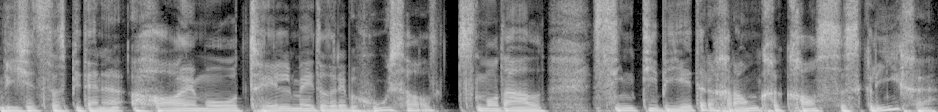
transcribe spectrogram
Wie ist jetzt das bei diesen HMO, Telmed oder eben Haushaltsmodell? Sind die bei jeder Krankenkasse das Gleiche?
